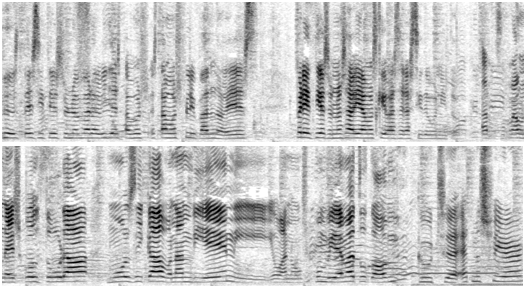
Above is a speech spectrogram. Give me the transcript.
este sitio es una maravilla, estamos, estamos flipando, es precioso, no sabíamos que iba a ser así de bonito. Es reuneix cultura, música, bon ambient i bueno, convidem a tothom. Good uh, atmosphere,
